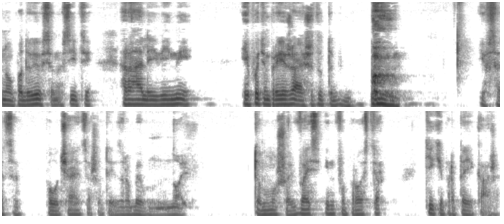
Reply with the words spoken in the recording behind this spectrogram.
ну, подивився на всі ці реалії війни. І потім приїжджаєш, і тут тобі бум! І все це виходить, що ти зробив ноль. Тому що весь інфопростір тільки про те і каже.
